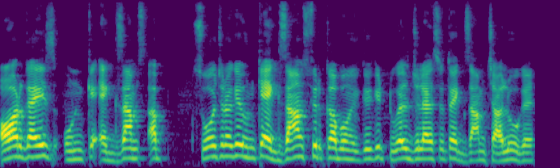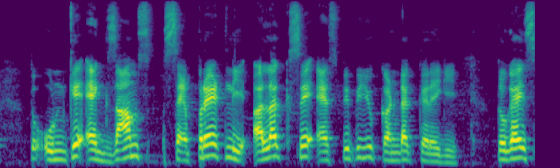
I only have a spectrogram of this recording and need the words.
और गाइज़ उनके एग्ज़ाम्स अब सोच रहे हो कि उनके एग्ज़ाम्स फिर कब होंगे? क्योंकि ट्वेल्थ जुलाई से तो एग्ज़ाम चालू हो गए। तो उनके एग्ज़ाम्स सेपरेटली अलग से एस कंडक्ट करेगी। तो गाइज़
